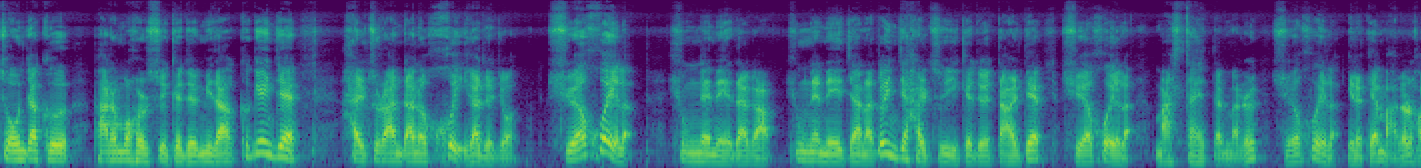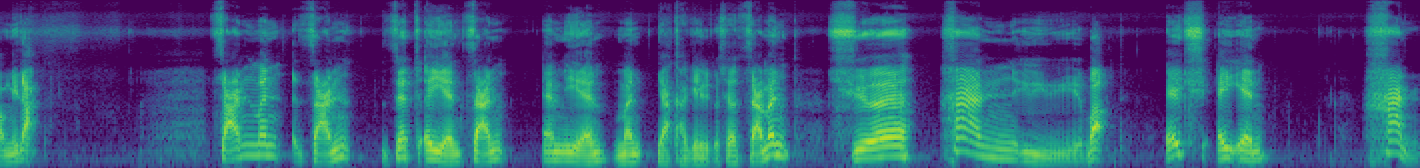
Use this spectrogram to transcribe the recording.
저 혼자 그 발음을 할 수 있게 됩니다. 그게 이제 할 줄 안다는 호의가 되죠. 学会了 흉내내다가 흉내내지 않아도 이제 할 수 있게 됐다 할 때 学会了 마스터했단 말을 学会了 이렇게 말을 합니다. 咱们咱 Z A N 咱 M E N 만 약하게 읽으세요. 咱们学汉语吧. H A N 한,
